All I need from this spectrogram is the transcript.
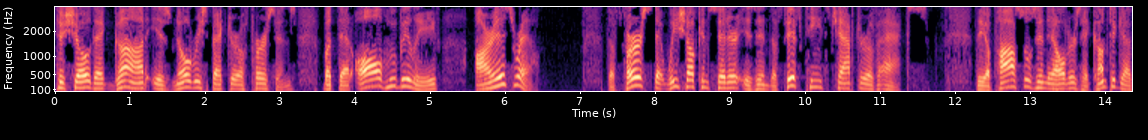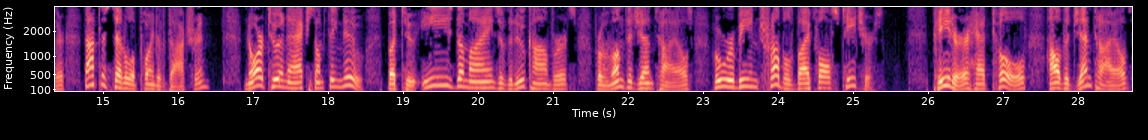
to show that God is no respecter of persons, but that all who believe are Israel. The first that we shall consider is in the 15th chapter of Acts. The apostles and elders had come together not to settle a point of doctrine, nor to enact something new, but to ease the minds of the new converts from among the Gentiles who were being troubled by false teachers. Peter had told how the Gentiles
